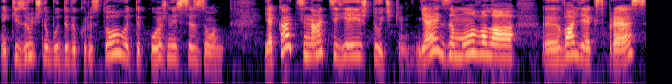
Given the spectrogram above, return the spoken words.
які зручно буде використовувати кожний сезон. Яка ціна цієї штучки? Я їх замовила е, в AliExpress.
